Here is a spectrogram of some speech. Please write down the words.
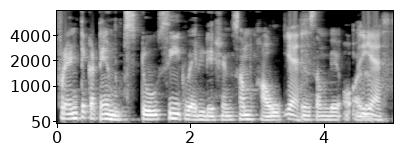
frantic attempts to seek validation somehow, yes. in some way or other. Yes,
